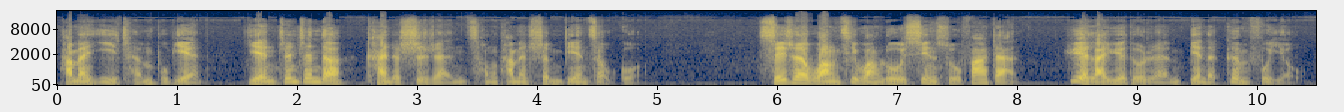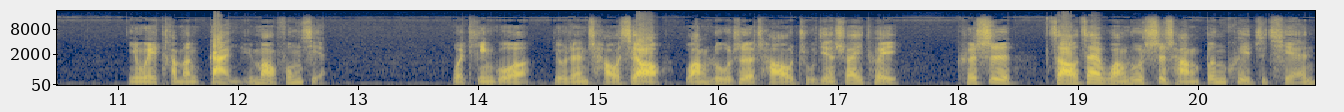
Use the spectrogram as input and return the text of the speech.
他们一成不变，眼睁睁地看着世人从他们身边走过。随着网际网络迅速发展，越来越多人变得更富有，因为他们敢于冒风险。我听过有人嘲笑网络热潮逐渐衰退，可是早在网络市场崩溃之前，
